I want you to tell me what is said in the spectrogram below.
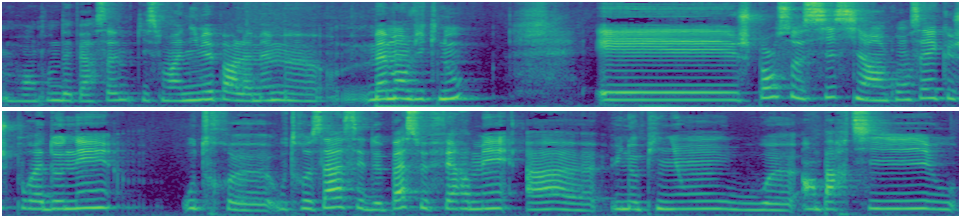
on rencontre des personnes qui sont animées par la même, même envie que nous. Et je pense aussi, s'il y a un conseil que je pourrais donner outre, euh, outre ça, c'est de ne pas se fermer à euh, une opinion ou euh, un parti, ou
